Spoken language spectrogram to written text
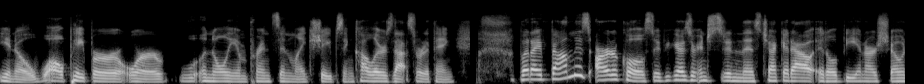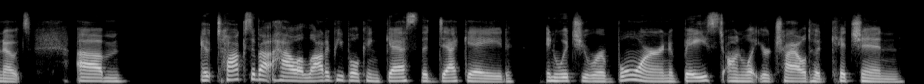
you know, wallpaper or linoleum prints in like shapes and colors, that sort of thing. But I found this article. So if you guys are interested in this, check it out. It'll be in our show notes. Um, it talks about how a lot of people can guess the decade in which you were born based on what your childhood kitchen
